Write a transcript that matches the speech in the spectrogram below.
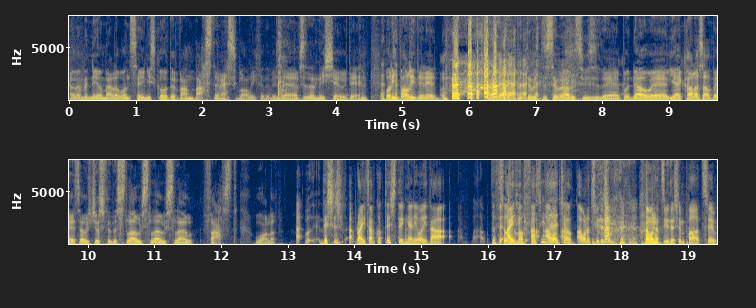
I remember Neil Mellor once saying he scored a Van Basten-esque volley for the reserves, and then they showed it. And, well, he volleyed it in. there was the similarities there. But no, uh, yeah, Carlos Alberto is just for the slow, slow, slow, fast wallop. Uh, this is right. I've got this thing anyway that. The thi- Talking I think- I, I, there, I- John. I, want to do this. In, I want to do this in part two,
